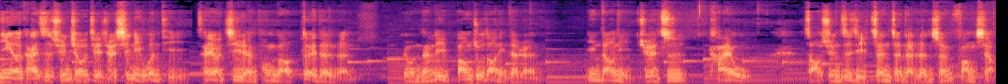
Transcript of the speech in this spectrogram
因而开始寻求解决心理问题，才有机缘碰到对的人，有能力帮助到你的人，引导你觉知、开悟，找寻自己真正的人生方向。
